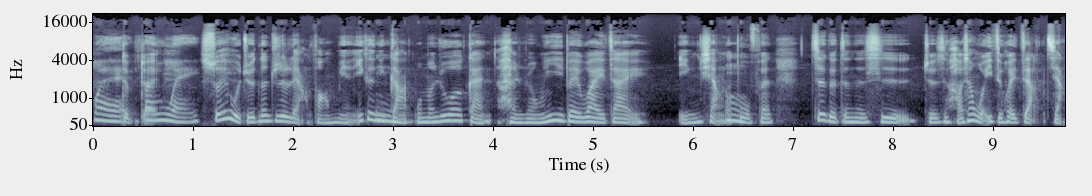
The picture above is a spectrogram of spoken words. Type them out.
会对不对？所以我觉得那就是两方面，一个你敢，嗯我们如果敢很容易被外在影响的部分，这个真的是就是好像我一直会这样讲，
